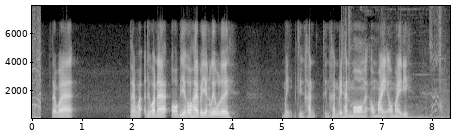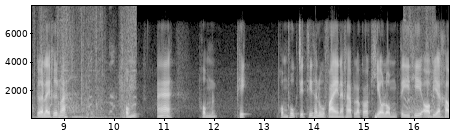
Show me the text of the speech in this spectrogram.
ำแต่ว่า แต่ว่าเดี๋ยวก่อนนะออเบียเขาหายไปอย่างเร็วเลย ไม่ถึงขั้นถึงขั้นไม่ทันมองอะเอาใหม่เอาใหม่ดิเกิดอะไรขึ้นวะผมอ่าผมพลิกผมผูกจิตที่ธนูไฟนะครับ แล้วก็เคียวลมตีที่ออเบียเขา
